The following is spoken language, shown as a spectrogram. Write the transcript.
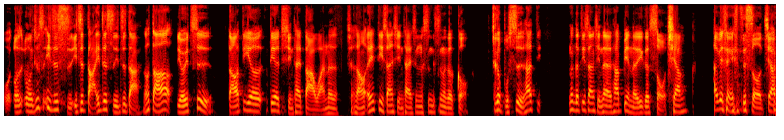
我我我就是一直死，一直打，一直死，一直打，然后打到有一次打到第二第二形态打完了，然后诶第三形态是是是那个狗，这个不是他第那个第三形态，他变了一个手枪。它变成一支手枪，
